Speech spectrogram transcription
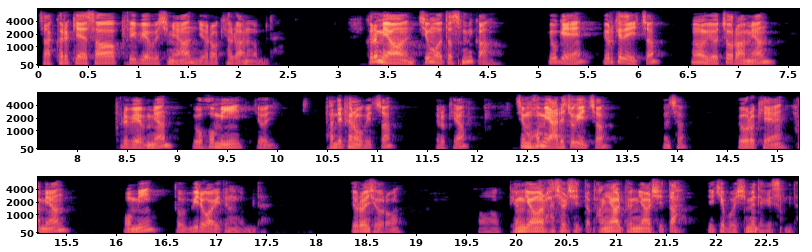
자 그렇게 해서 프리뷰해 보시면 이렇게 흘러가는 겁니다. 그러면 지금 어떻습니까? 요게 이렇게 돼 있죠? 어, 이쪽으로 하면 프리뷰해 보면 요 홈이 요 반대편 오겠죠? 이렇게요. 지금 홈이 아래쪽에 있죠? 그렇죠? 이렇게 하면 홈이 또 위로 가게 되는 겁니다. 이런 식으로 어, 변경을 하실 수 있다 방향을 변경할 수 있다 이렇게 보시면 되겠습니다.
